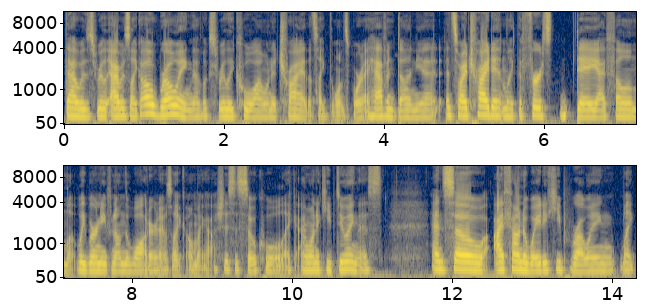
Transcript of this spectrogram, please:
that was really, I was like, oh, rowing, that looks really cool. I want to try it. That's like the one sport I haven't done yet. And so I tried it. And like the first day I fell in love, we weren't even on the water. And I was like, oh my gosh, this is so cool. Like, I want to keep doing this. And so I found a way to keep rowing like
